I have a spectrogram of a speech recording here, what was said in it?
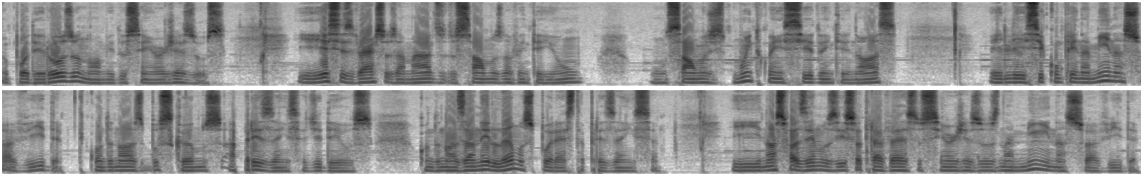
no poderoso nome do Senhor Jesus. E esses versos amados do Salmos 91, um salmo muito conhecido entre nós, ele se cumpre na minha na sua vida quando nós buscamos a presença de Deus, quando nós anelamos por esta presença. E nós fazemos isso através do Senhor Jesus na minha e na sua vida,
